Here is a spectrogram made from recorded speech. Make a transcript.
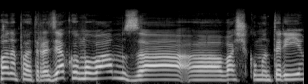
Пане Петре, дякуємо вам за е, ваші коментарі.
